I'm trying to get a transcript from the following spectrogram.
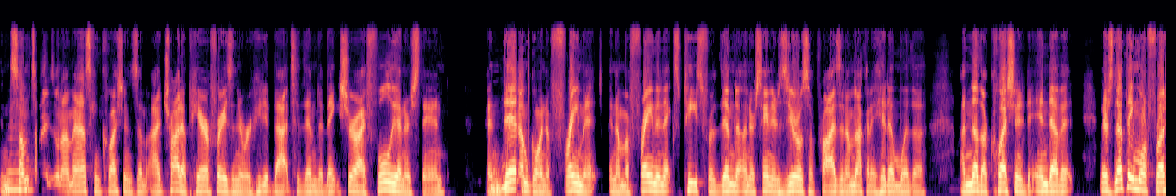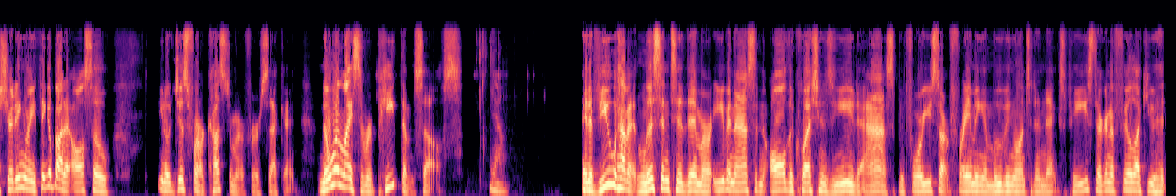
And mm-hmm. sometimes when I'm asking questions, um, I try to paraphrase and repeat it back to them to make sure I fully understand. And mm-hmm. then I'm going to frame it, and I'm going to frame the next piece for them to understand. There's zero surprise, and I'm not going to hit them with a another question at the end of it there's nothing more frustrating when you think about it also, you know, just for our customer for a second. No one likes to repeat themselves. Yeah. And if you haven't listened to them or even asked them all the questions you need to ask before you start framing and moving on to the next piece, they're going to feel like you had,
